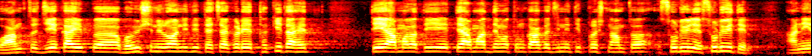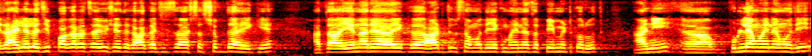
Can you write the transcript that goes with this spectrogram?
व आमचं जे काही प- भविष्य निर्वाह निधी त्याच्याकडे थकीत आहेत ते आम्हाला ते त्या माध्यमातून काकाजीने ती प्रश्न आमचा सोडविले सोडवितील. आणि राहिलेला जी पगाराचा विषय तर काकाजीचा असा शब्द आहे की आता येणाऱ्या एक आठ दिवसामध्ये एक महिन्याचं पेमेंट करूत आणि पुढल्या महिन्यामध्ये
